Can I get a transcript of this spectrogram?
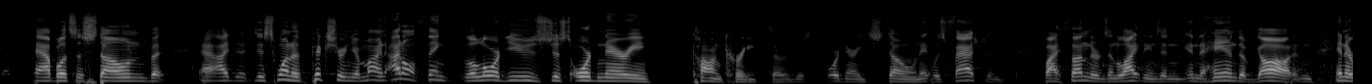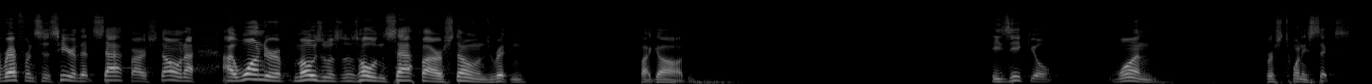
got the tablets of stone. But I just want to picture in your mind, I don't think the Lord used just ordinary concrete or just ordinary stone. It was fashioned by thunders and lightnings and in the hand of God. And, and it references here that sapphire stone. I, I wonder if Moses was holding sapphire stones written by God. Ezekiel 1, verse 26,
